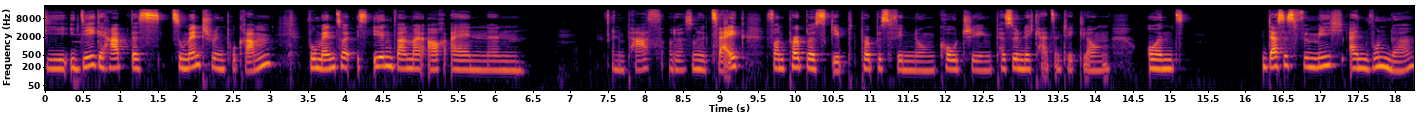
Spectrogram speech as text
die Idee gehabt, dass zum Mentoring-Programm Womentor ist irgendwann mal auch einen einen Path oder so einen Zweig von Purpose gibt, Purpose-Findung, Coaching, Persönlichkeitsentwicklung. Und das ist für mich ein Wunder,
